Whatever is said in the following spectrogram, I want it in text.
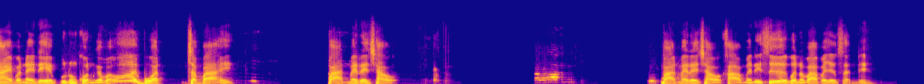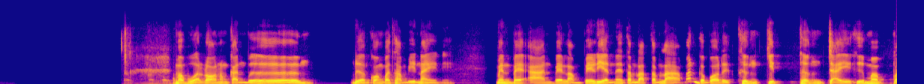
ง่ายปานใดเด้ผู้บางคนก็ว่าโอ้ยบวชสบาย บ้านไม่ได้เช่า บ้านไม่ได้เช่าข้าวไม่ได้ซื้อ เพิ่นว่าไปจังซั่นเด้มาบวชร้องนํกันเบิงเรื่องของพระธรรมวินัยนี่ม่นไปอ่านไปหล่ำไปเรียนในตำรับตำรามันก็บ่ได้ถึงจิตถึงใจคือมาป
